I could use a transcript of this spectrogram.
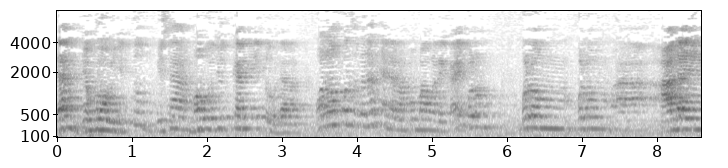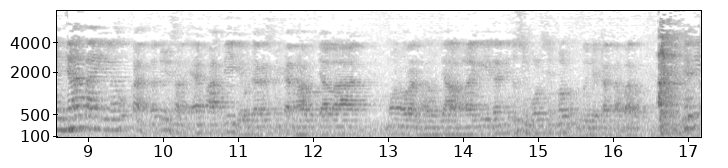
Dan Jokowi itu bisa mewujudkan itu dalam walaupun sebenarnya dalam pembangunan DKI belum belum belum uh, ada yang nyata yang dilakukan. Tapi misalnya MRT dia udah resmikan harus jalan, monorail harus jalan lagi dan itu simbol-simbol untuk Jakarta Baru. Jadi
